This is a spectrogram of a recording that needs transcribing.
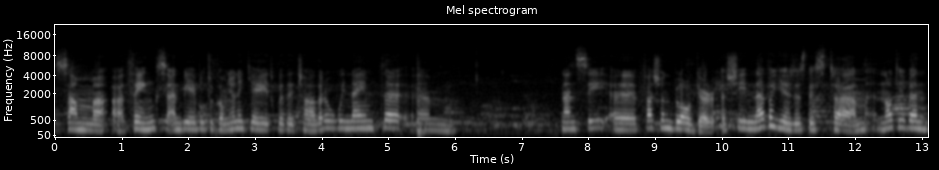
some uh, things and be able to communicate with each other. We named uh, um, Nancy, a fashion blogger. She never uses this term, not even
